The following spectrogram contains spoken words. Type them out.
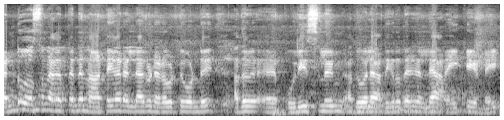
രണ്ട് ദിവസത്തിനകത്ത് തന്നെ നാട്ടുകാരെല്ലാവരും ഇടപെട്ടുകൊണ്ട് അത് പോലീസിലും അതുപോലെ അധികൃതരെല്ലാം അറിയിക്കുകയുണ്ടായി.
